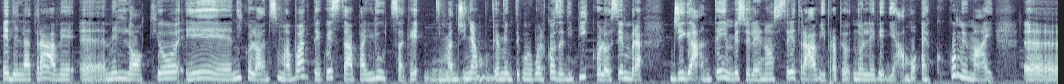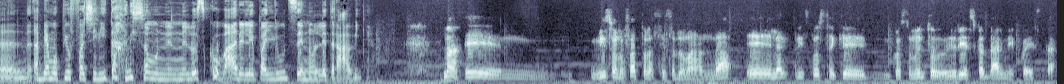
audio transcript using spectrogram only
e della trave eh, nell'occhio e Nicolò, insomma, a volte questa pagliuzza che immaginiamo ovviamente come qualcosa di piccolo sembra gigante, invece le nostre travi proprio non le vediamo. Ecco, come mai eh, abbiamo più facilità, diciamo, nello scovare le pagliuzze e non le travi? Ma ehm, mi sono fatto la stessa domanda e la risposta che in questo momento riesco a darmi è questa,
